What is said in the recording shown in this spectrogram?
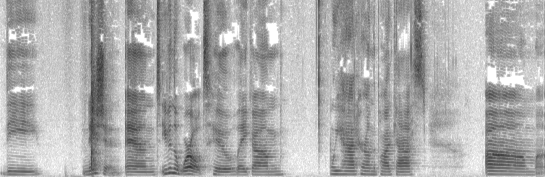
the nation and even the world too. Like um we had her on the podcast. Um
